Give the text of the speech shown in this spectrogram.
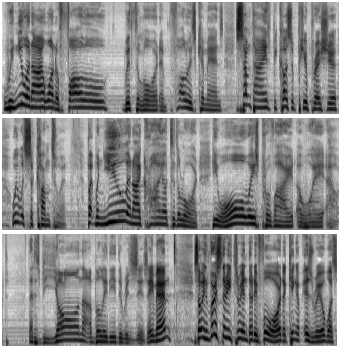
When you and I want to follow with the Lord and follow His commands, sometimes because of peer pressure, we would succumb to it. But when you and I cry out to the Lord, He will always provide a way out that is beyond our ability to resist. Amen? So in verse 33 and 34, the king of Israel was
